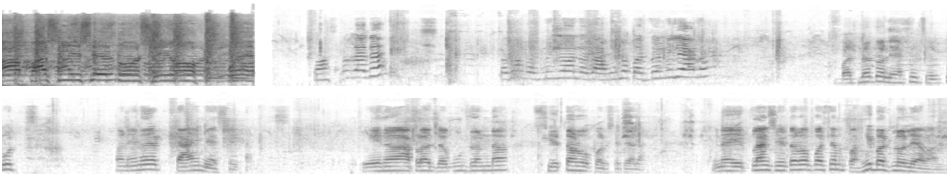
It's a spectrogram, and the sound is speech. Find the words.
આ પાછલી છે શિયો વાસ્તુ દાદા તમારા મમ્મીનો અને રાહુલનો બદલો નહીં લેવાનો? બદલો તો લેશું ચૂરકુટ પણ એનો એક ટાઈમ હશે એને આપણા જબુડનના ખેતરો પડશે પેલા એના એકલા ખેતરો પડશે ને પછી બદલો લેવાનો.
